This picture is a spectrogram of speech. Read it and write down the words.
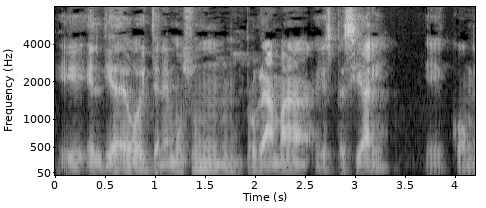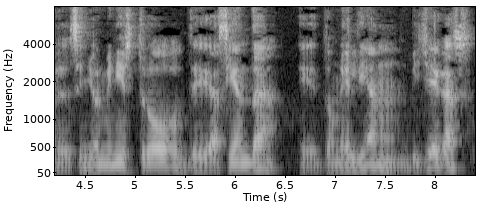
Eh, el día de hoy tenemos un programa especial eh, con el señor ministro de Hacienda, don Elian Villegas,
